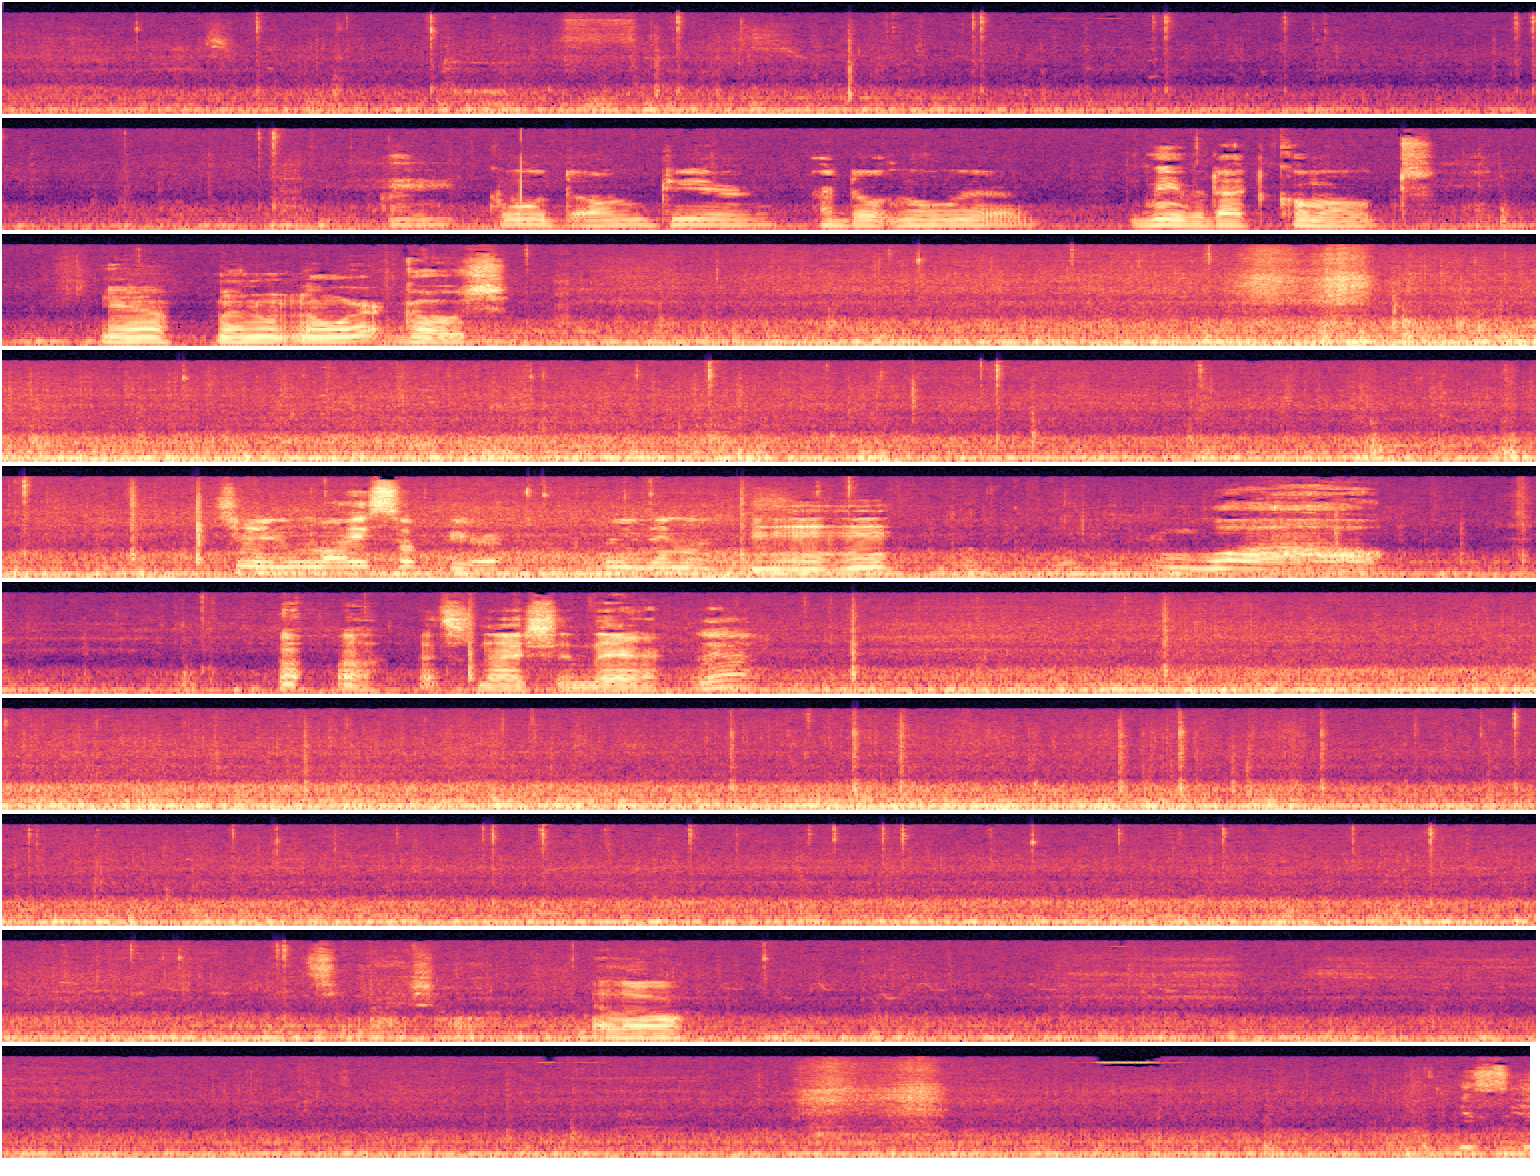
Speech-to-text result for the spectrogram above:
I go down there. I don't know where. Maybe that come out. Yeah, I don't know where it goes. It's really nice up here. Really nice. Mm-hmm. Wow. That's nice in there. Yeah. It's a nice hole. Hello.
